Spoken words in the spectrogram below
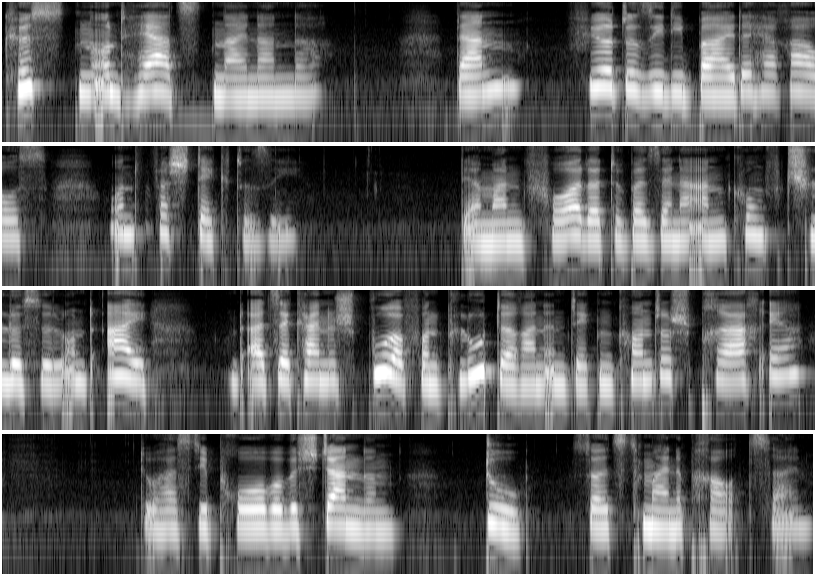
küßten und herzten einander. Dann führte sie die beide heraus und versteckte sie. Der Mann forderte bei seiner Ankunft Schlüssel und Ei, und als er keine Spur von Blut daran entdecken konnte, sprach er Du hast die Probe bestanden, du sollst meine Braut sein.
